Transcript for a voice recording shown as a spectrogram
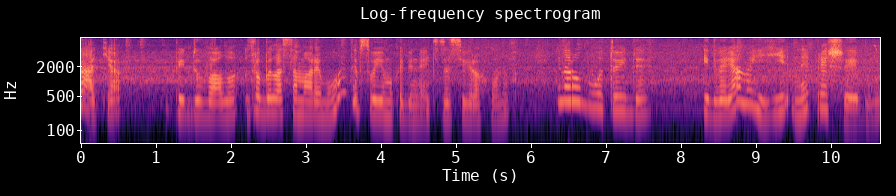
Катя піддувало, зробила сама ремонти в своєму кабінеті за свій рахунок і на роботу йде. І дверями її не пришибло.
